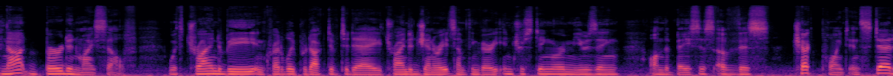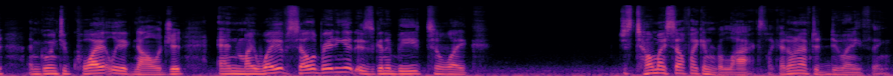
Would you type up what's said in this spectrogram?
not burden myself with trying to be incredibly productive today, trying to generate something very interesting or amusing on the basis of this checkpoint. Instead, I'm going to quietly acknowledge it, and my way of celebrating it is going to be to like just tell myself I can relax. Like I don't have to do anything.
